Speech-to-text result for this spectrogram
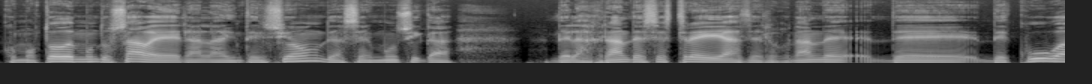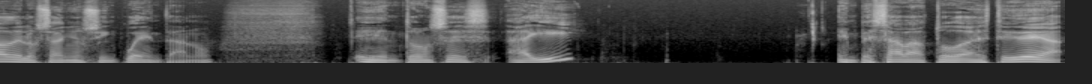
como todo el mundo sabe, era la intención de hacer música de las grandes estrellas, de los grandes de, de Cuba de los años 50, ¿no? Y entonces ahí empezaba toda esta idea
